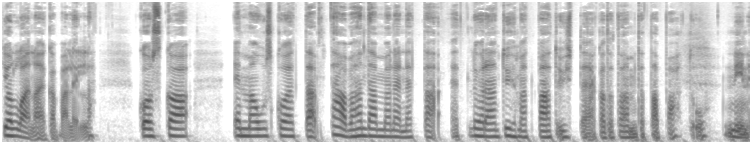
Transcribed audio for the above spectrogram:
jollain aikavälillä, koska en mä usko, että tämä on vähän tämmöinen, että, että lyödään tyhmät päät yhteen ja katsotaan, mitä tapahtuu. Niin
